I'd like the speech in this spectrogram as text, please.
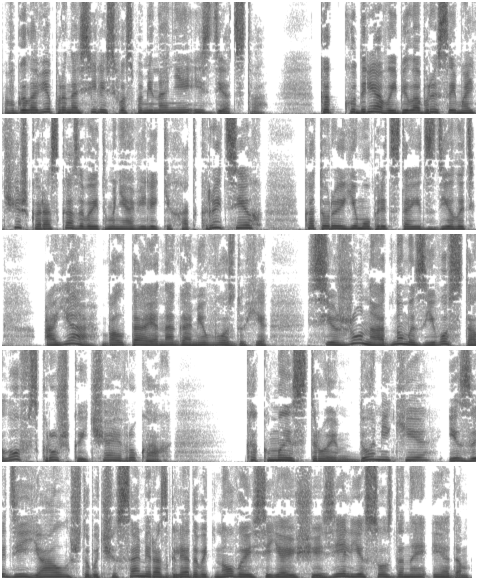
В голове проносились воспоминания из детства. Как кудрявый белобрысый мальчишка рассказывает мне о великих открытиях, которые ему предстоит сделать, а я, болтая ногами в воздухе, сижу на одном из его столов с кружкой чая в руках. Как мы строим домики из одеял, чтобы часами разглядывать новое сияющее зелье, созданное Эдом,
